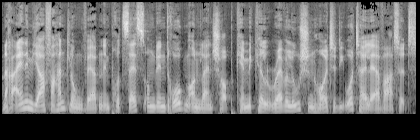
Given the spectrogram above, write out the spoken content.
Nach einem Jahr Verhandlungen werden im Prozess um den Drogen-Online-Shop Chemical Revolution heute die Urteile erwartet.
